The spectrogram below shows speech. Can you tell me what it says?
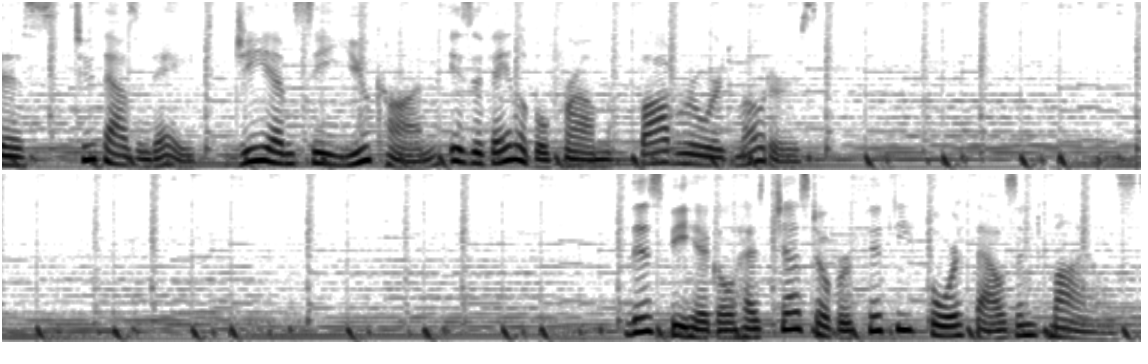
This 2008 GMC Yukon is available from Bob Ruwart Motors. This vehicle has just over 54,000 miles.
